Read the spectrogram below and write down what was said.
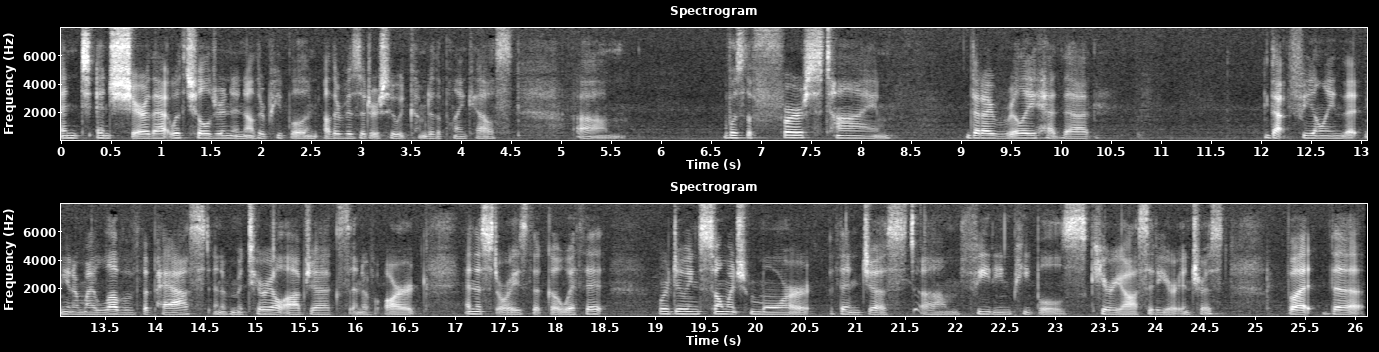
and, and share that with children and other people and other visitors who would come to the Plank House um, was the first time that I really had that that feeling that you know my love of the past and of material objects and of art and the stories that go with it we're doing so much more than just um, feeding people's curiosity or interest but the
